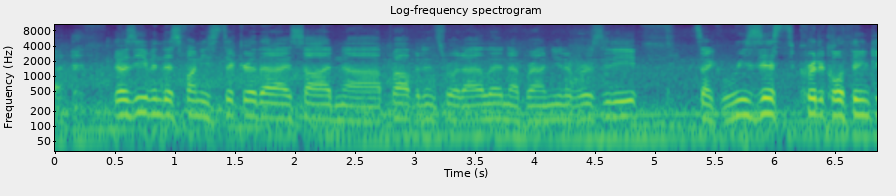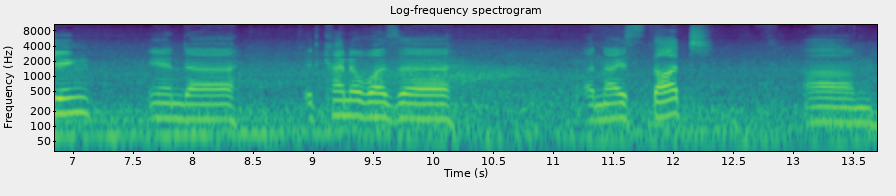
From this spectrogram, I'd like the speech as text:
there's even this funny sticker that I saw in uh, Providence, Rhode Island at Brown University. It's like resist critical thinking, and uh, it kind of was a a nice thought. Um,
